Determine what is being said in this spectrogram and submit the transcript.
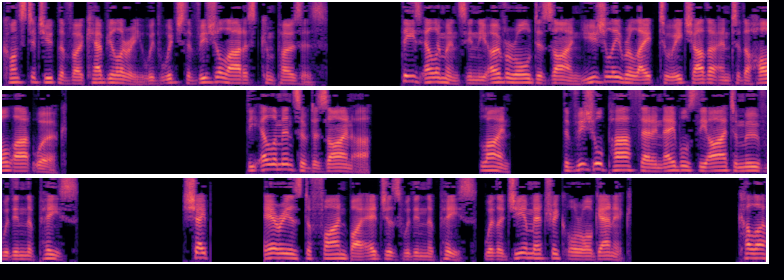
constitute the vocabulary with which the visual artist composes. These elements in the overall design usually relate to each other and to the whole artwork. The elements of design are Line — the visual path that enables the eye to move within the piece Shape Areas defined by edges within the piece, whether geometric or organic. Color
